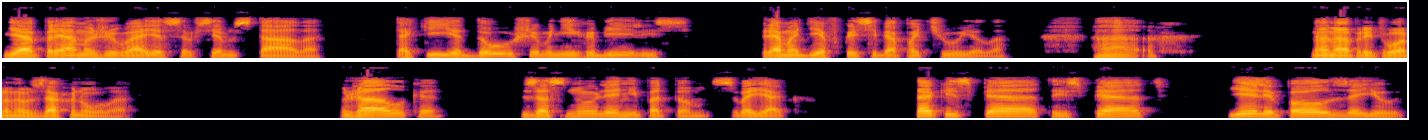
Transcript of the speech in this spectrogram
Я прямо живая совсем стала, такие души в них бились, прямо девка себя почуяла. Ах! Она притворно вздохнула. Жалко, заснули они потом, свояк. Так и спят, и спят, еле ползают.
